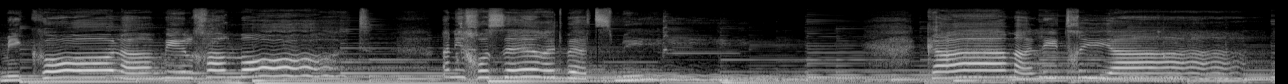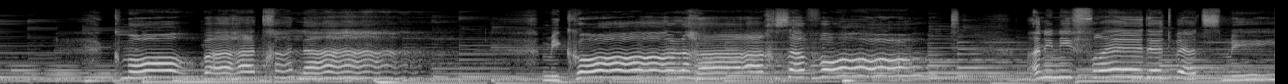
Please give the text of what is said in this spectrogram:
מכל המלחמות. אני חוזרת בעצמי, קמה לי תחייה, כמו בהתחלה. מכל האכזבות אני נפרדת בעצמי.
